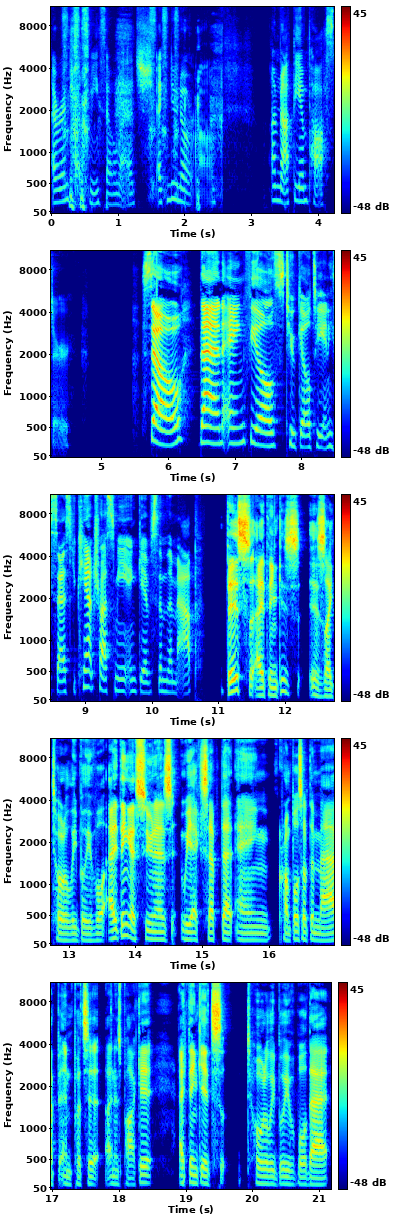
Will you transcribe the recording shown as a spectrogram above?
everyone trusts me so much. I can do no wrong. I'm not the imposter. So then Aang feels too guilty and he says, You can't trust me, and gives them the map. This I think is is like totally believable. I think as soon as we accept that Aang crumples up the map and puts it in his pocket, I think it's totally believable that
